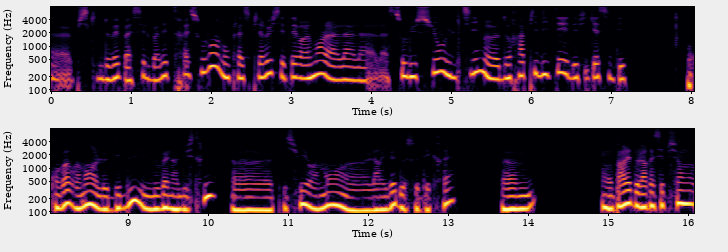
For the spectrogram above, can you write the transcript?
Euh, puisqu'il devait passer le balai très souvent. Donc l'aspirus était vraiment la, solution ultime de rapidité et d'efficacité. Donc on voit vraiment le début d'une nouvelle industrie euh, qui suit vraiment euh, l'arrivée de ce décret. on parlait de la réception,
